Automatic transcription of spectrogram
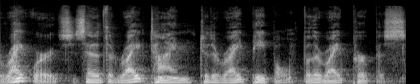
right words said at the right time to the right people for the right purpose.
